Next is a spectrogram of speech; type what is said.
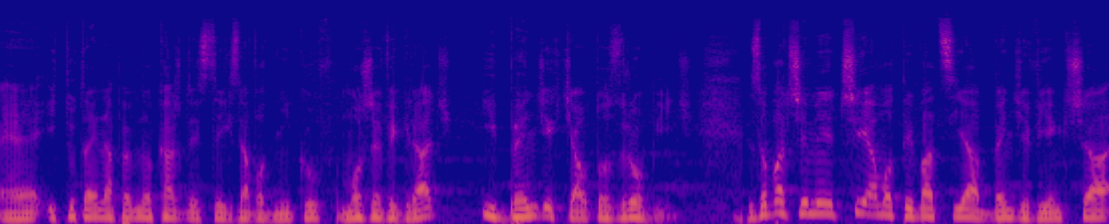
e, i tutaj na pewno każdy z tych zawodników może wygrać i będzie chciał to zrobić. Zobaczymy, czyja motywacja będzie większa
